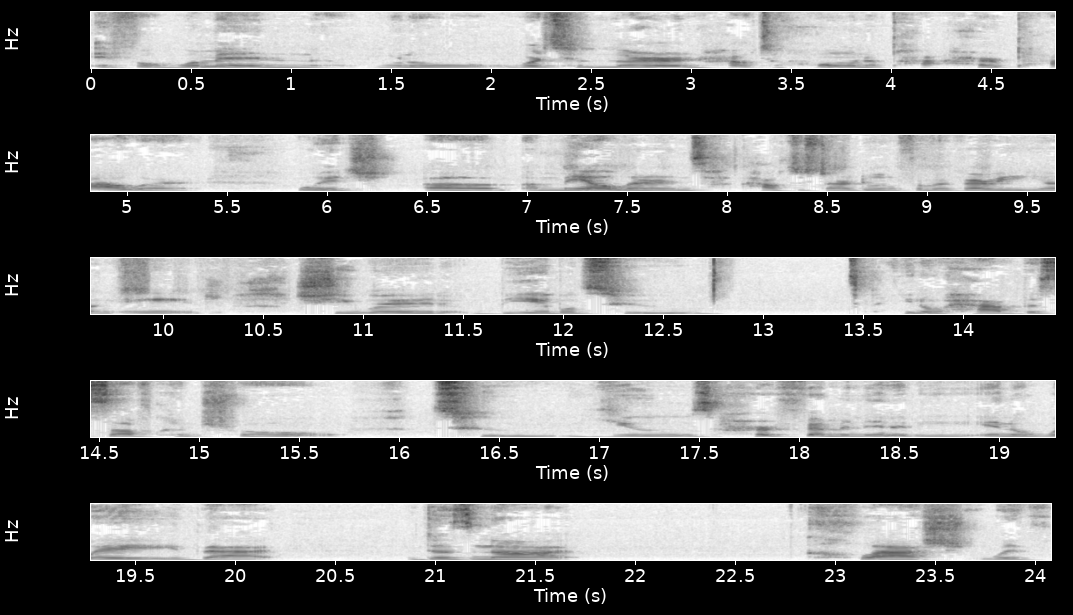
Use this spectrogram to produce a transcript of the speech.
if a woman, you know, were to learn how to hone a, her power, which um, a male learns how to start doing from a very young age, she would be able to you know, have the self control to use her femininity in a way that does not clash with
